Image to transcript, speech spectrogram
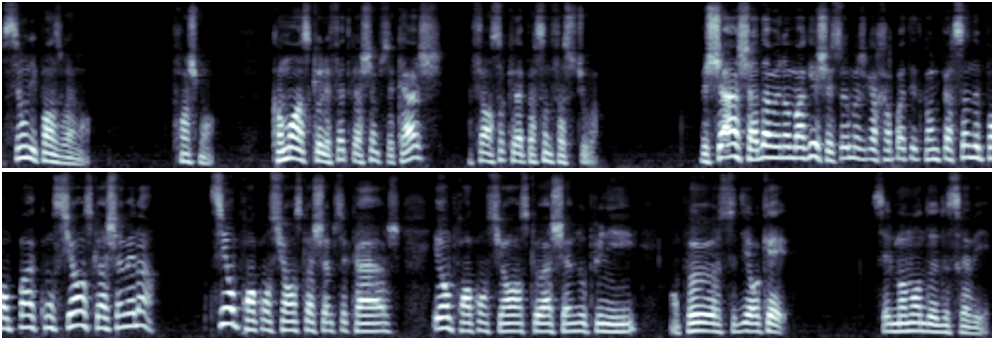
Si on y pense vraiment, franchement, comment est-ce que le fait qu'Hachem se cache fait en sorte que la personne fasse tchouva? Quand une personne ne prend pas conscience qu'Hachem est là. Si on prend conscience qu'Hachem se cache, et on prend conscience que Hachem nous punit, on peut se dire, ok, c'est le moment de, se réveiller.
